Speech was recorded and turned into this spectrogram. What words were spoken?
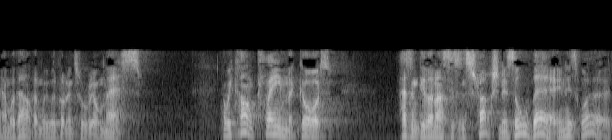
And without them, we would have got into a real mess. And we can't claim that God hasn't given us his instruction. It's all there in his word.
